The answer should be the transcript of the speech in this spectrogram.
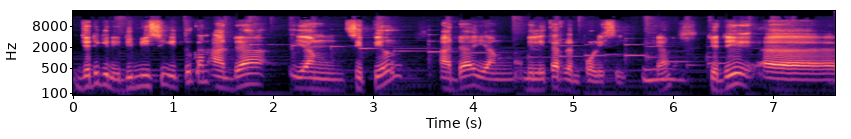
jadi gini di misi itu kan ada yang sipil, ada yang militer dan polisi. Hmm. Ya, jadi eh,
